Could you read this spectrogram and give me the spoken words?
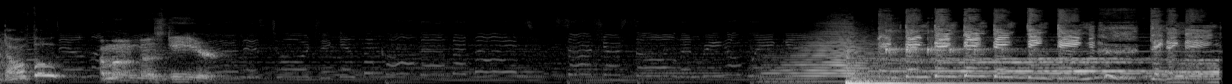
Adolfo? Among Us gear.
